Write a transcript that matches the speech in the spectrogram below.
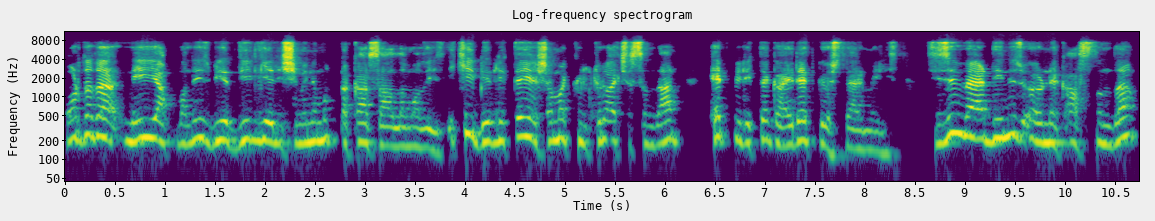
Orada da neyi yapmalıyız? Bir dil gelişimini mutlaka sağlamalıyız. İki, birlikte yaşama kültürü açısından hep birlikte gayret göstermeliyiz. Sizin verdiğiniz örnek aslında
